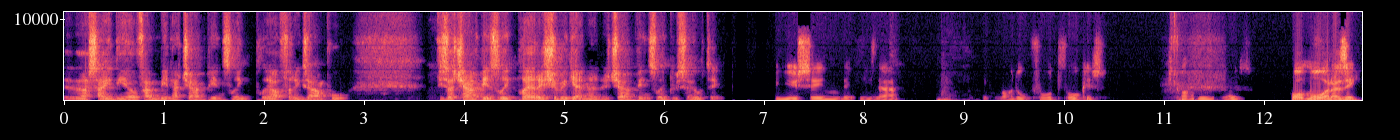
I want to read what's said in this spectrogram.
This idea of him being a Champions League player, for example, if he's a Champions League player, he should be getting into Champions League with Celtic. Are you saying that he's a model Ford Focus? What more is he?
